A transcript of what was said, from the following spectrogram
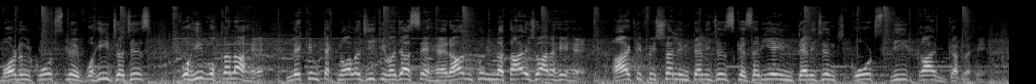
ماڈل کورٹس میں وہی ججز، وہی وکلا ہے لیکن ٹیکنالوجی کی وجہ سے حیران کن نتائج آ رہے ہیں۔ آرٹیفیشل انٹیلیجنس کے ذریعے انٹیلیجنس کورٹس بھی قائم کر رہے ہیں۔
